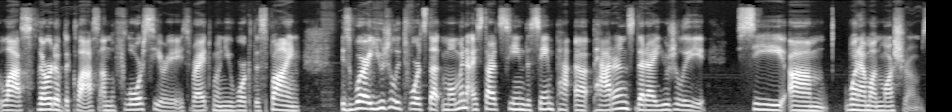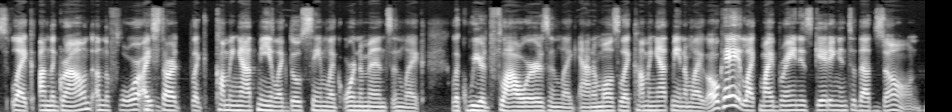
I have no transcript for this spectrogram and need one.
last third of the class on the floor series, right? When you work the spine is where usually towards that moment I start seeing the same pa- uh, patterns that I usually see um when I'm on mushrooms. Like on the ground on the floor I start like coming at me like those same like ornaments and like like weird flowers and like animals like coming at me and I'm like okay like my brain is getting into that zone.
